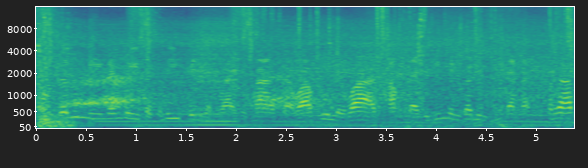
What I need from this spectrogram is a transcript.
คอมพิวเตอร์รุ่นนี้นั้นมีแบตเตอรี่เป็นอย่างไรกันบ้างแต่ว่าพูดเลยว่าทำแต่ไปนิดนึงก็ดีเหมือนกันนะครับ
